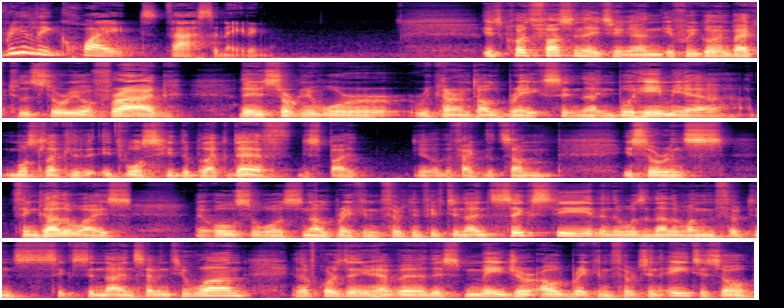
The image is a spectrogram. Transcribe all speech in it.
really quite fascinating it's quite fascinating. And if we're going back to the story of Prague, there certainly were recurrent outbreaks in, uh, in Bohemia. Most likely, it was the Black Death, despite you know the fact that some historians think otherwise. There also was an outbreak in 1359-60, then there was another one in 1369-71, and of course then you have uh, this major outbreak in 1380. So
